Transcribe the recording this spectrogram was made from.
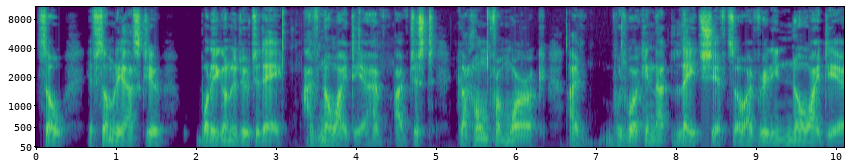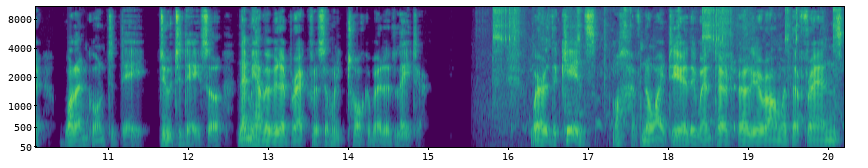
So if somebody asks you, what are you going to do today? I've no idea. I've, I've just got home from work. I was working that late shift, so I've really no idea what I'm going to day, do today. So let me have a bit of breakfast and we'll talk about it later. Where are the kids? Oh, I've no idea. They went out earlier on with their friends,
